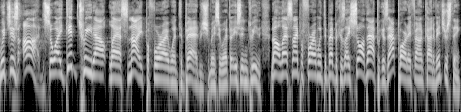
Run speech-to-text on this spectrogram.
which is odd. So I did tweet out last night before I went to bed, which you may say, well, I thought you said tweet. No, last night before I went to bed because I saw that, because that part I found kind of interesting.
